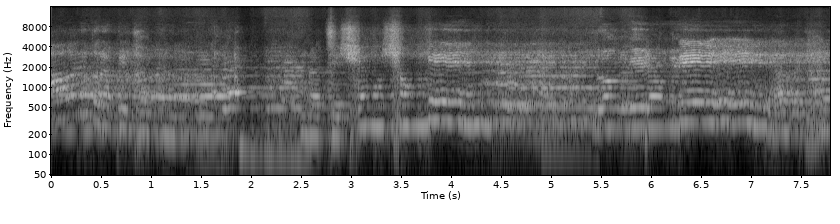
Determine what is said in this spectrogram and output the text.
আর তোরা পৃথক নাচে শ্যাম সঙ্গে রঙে রঙে রাধা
